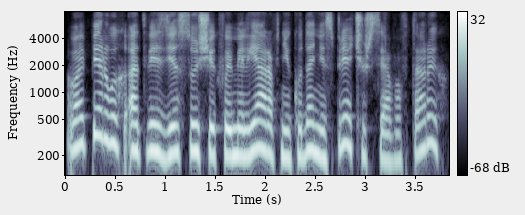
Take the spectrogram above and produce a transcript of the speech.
Во-первых, от вездесущих фамильяров никуда не спрячешься, а во-вторых,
